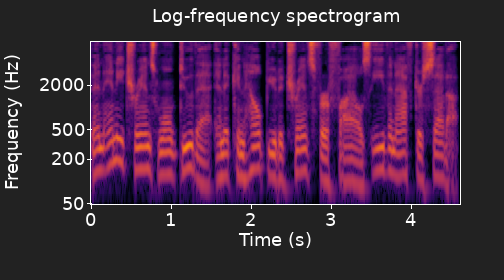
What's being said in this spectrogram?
then AnyTrans won't do that and it can help you to transfer files even after setup.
